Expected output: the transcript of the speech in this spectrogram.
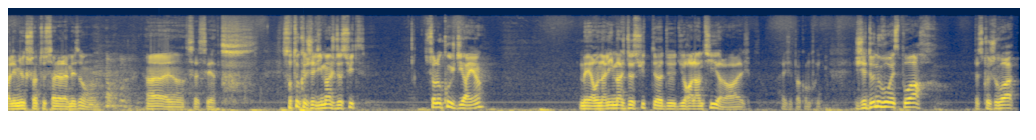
valait mieux que je sois tout seul à la maison. Hein. ça, Surtout que j'ai l'image de suite. Sur le coup, je dis rien. Mais on a l'image de suite du, du ralenti. Alors, j'ai pas compris. J'ai de nouveaux espoirs, parce que je vois,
